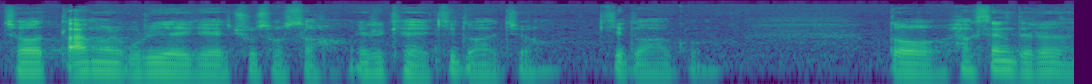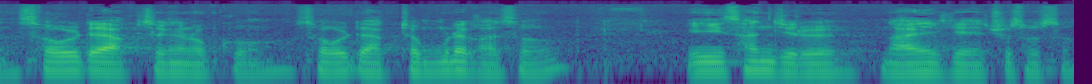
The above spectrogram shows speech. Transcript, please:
저 땅을 우리에게 주소서 이렇게 기도하죠. 기도하고 또 학생들은 서울대학 정해놓고 서울대학 정문에 가서 이 산지를 나에게 주소서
